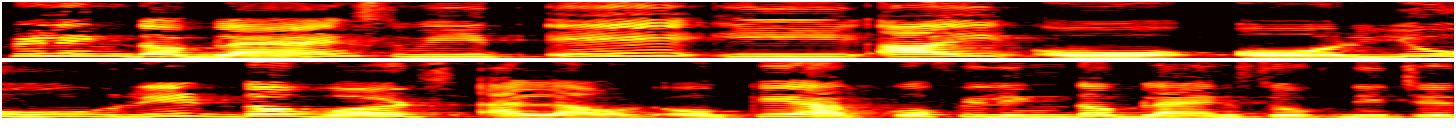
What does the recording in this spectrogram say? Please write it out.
Filling the blanks with A E I O और U read the words aloud okay आपको फिलिंग द ब्लैंक्स जो नीचे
